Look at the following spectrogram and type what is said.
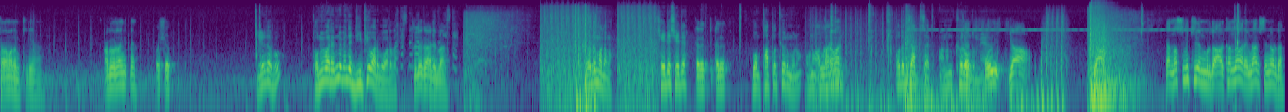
çalamadım kili ya. Abi oradan gitme. Koşuyorum. Nerede bu? Tommy var elimde bende DP var bu arada. Şurada galiba. Gördüm adamı. Şeyde şeyde. Dikkat et dikkat et. Bom patlatıyorum onu. Onu Allah'a Karavan. emanet. O da bizi attı zaten. Ananın kör oldum ya. Oy. Ya. Ya. Ya nasıl bitiriyorsun burada? Arkanda var Emre abi senin orada.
